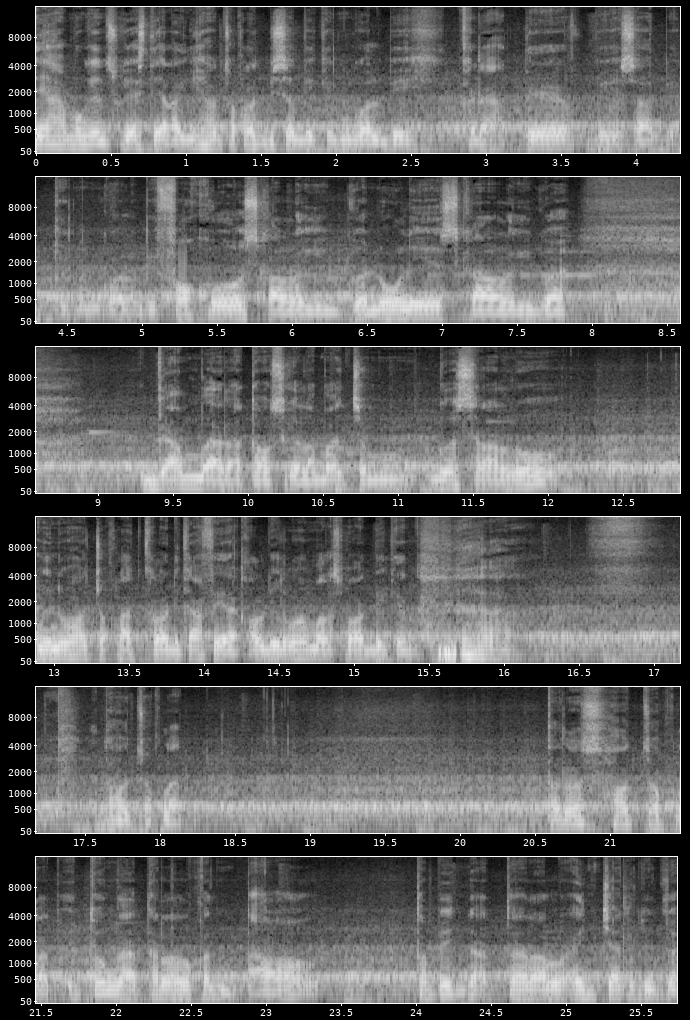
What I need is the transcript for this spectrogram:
ya mungkin sugesti lagi hot chocolate bisa bikin gue lebih kreatif, bisa bikin gue lebih fokus kalau lagi gue nulis, kalau lagi gue gambar atau segala macem, gue selalu minum hot chocolate kalau di cafe ya, kalau di rumah males banget bikin. itu hot chocolate. Terus hot chocolate itu nggak terlalu kental, tapi nggak terlalu encer juga.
